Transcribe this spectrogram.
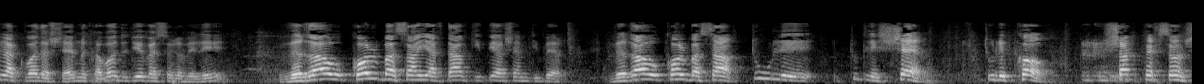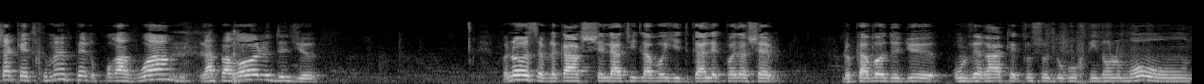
la kvod Hashem, le kvod de Dieu va se révéler. Verao kol basar yachdav kipi Hashem diber. Verao kol basar, tous les, toutes les chairs, tous les corps, chaque personne, chaque être humain pourra voir la parole de Dieu. Le kavod de Dieu, on verra quelque chose de rouchni dans le monde,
